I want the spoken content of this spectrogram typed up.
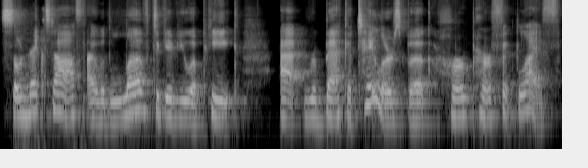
So next off, I would love to give you a peek at Rebecca Taylor's book, Her Perfect Life.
